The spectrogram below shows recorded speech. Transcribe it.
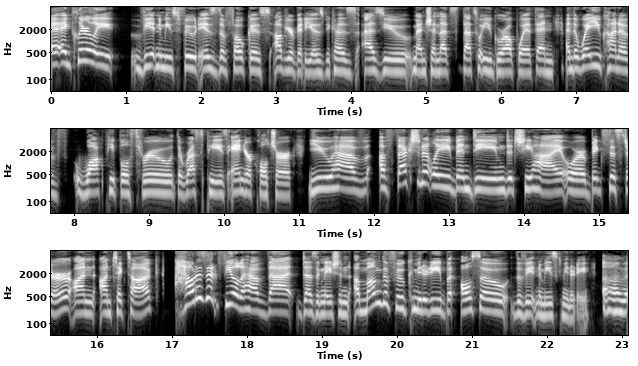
and, and clearly Vietnamese food is the focus of your videos because as you mentioned that's that's what you grew up with and and the way you kind of walk people through the recipes and your culture you have affectionately been deemed Chi Hai or big sister on on TikTok How does it feel to have that designation among the food community, but also the Vietnamese community? Um,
